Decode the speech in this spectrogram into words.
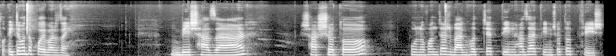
তো এটার মধ্যে কয়বার যায়? বিশ হাজার সাতশত উনপঞ্চাশ বাঘ হচ্ছে তিন হাজার তিনশত ত্রিশ।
